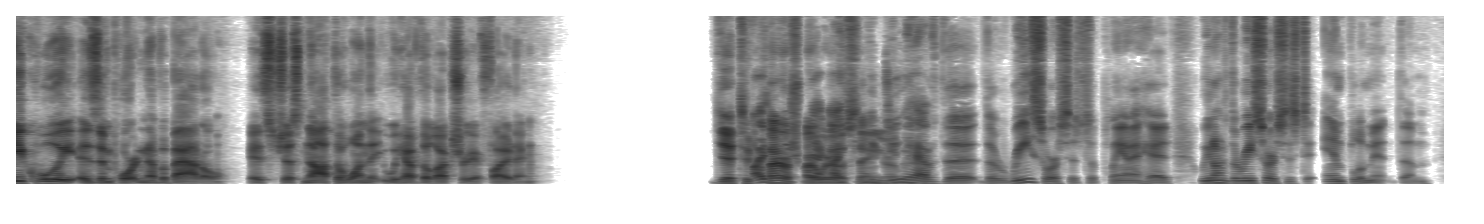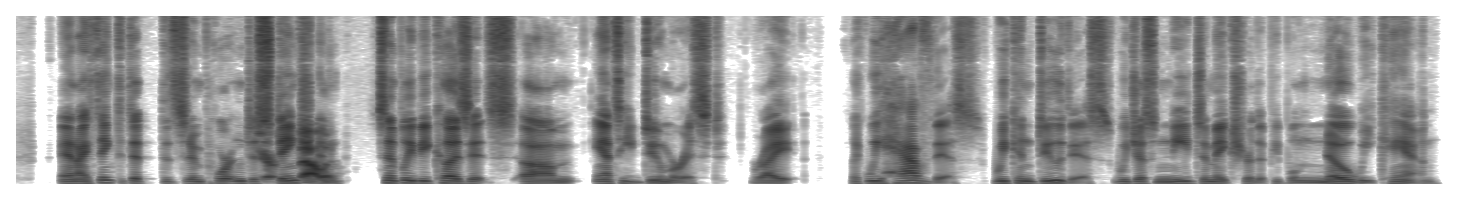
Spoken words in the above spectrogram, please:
equally as important of a battle. It's just not the one that we have the luxury of fighting. Yeah, to clarify back. what I I was think saying we do have the the resources to plan ahead. We don't have the resources to implement them, and I think that that- that's an important Fair, distinction. valid. Simply because it's um, anti-doomerist, right? Like we have this, we can do this. We just need to make sure that people know we can.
